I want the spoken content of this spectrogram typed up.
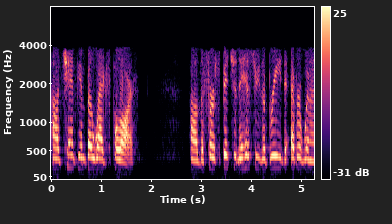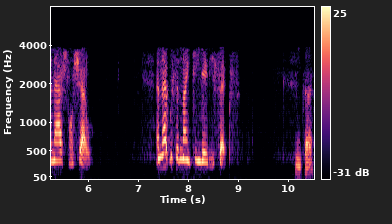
uh, champion Bowag's Polar, uh, the first bitch in the history of the breed to ever win a national show and that was in 1986. Okay.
